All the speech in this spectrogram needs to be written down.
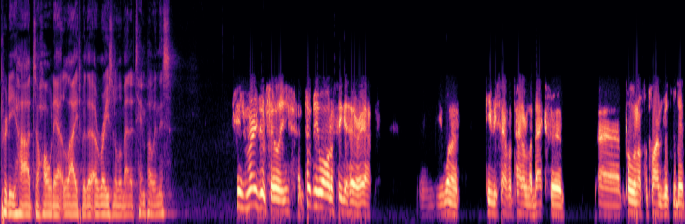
pretty hard to hold out late with a, a reasonable amount of tempo in this. She's a very good filly. It took me a while to figure her out. You want to give yourself a pat on the back for uh, pulling off the plunge with Vedette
